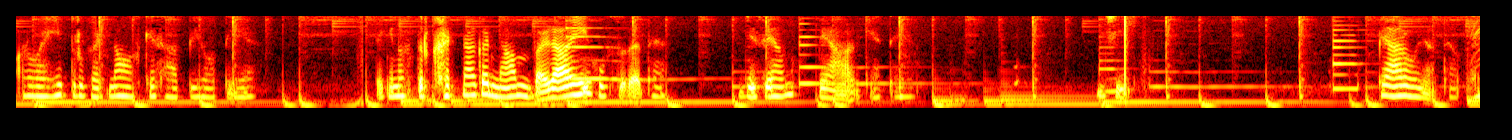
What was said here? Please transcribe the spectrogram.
और वही दुर्घटना उसके साथ भी होती है। लेकिन उस दुर्घटना का नाम बड़ा ही खूबसूरत है, जिसे हम प्यार कहते हैं। जी। प्यार हो जाता है उसे।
